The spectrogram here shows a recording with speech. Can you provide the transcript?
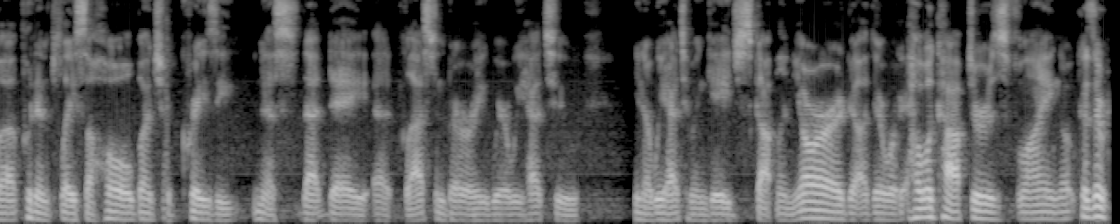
uh, put in place a whole bunch of craziness that day at Glastonbury, where we had to, you know, we had to engage Scotland Yard. Uh, there were helicopters flying because there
